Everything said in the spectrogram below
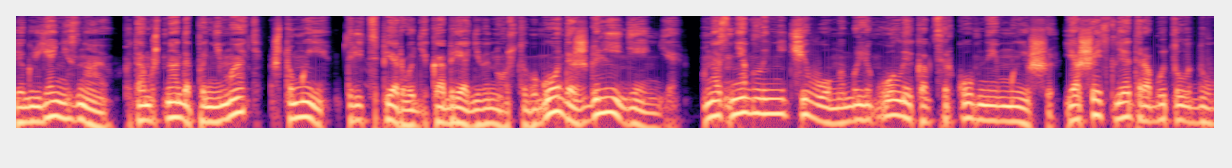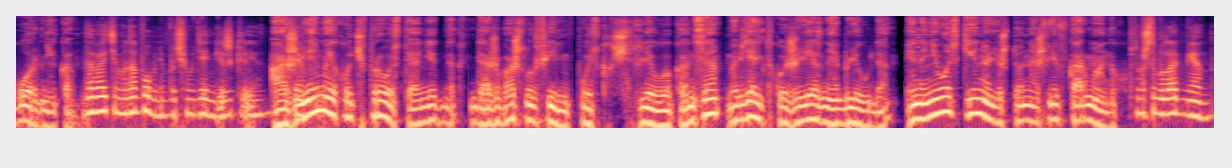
Я говорю, я не знаю. Потому что надо понимать, что мы 31 декабря 90 года жгли деньги. У нас не было ничего, мы были голые, как церковные мыши. Я шесть лет работала дворником. Давайте мы напомним, почему деньги жгли. А жгли мы их очень просто. Они даже вошло в фильм «В поисках счастливого конца». Мы взяли такое железное блюдо и на него скинули, что нашли в карманах. Потому что был обмен.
